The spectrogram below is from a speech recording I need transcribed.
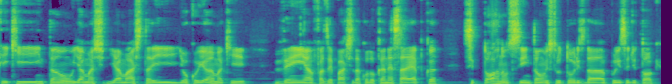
E que então Yamashita e Yokoyama, que vêm a fazer parte da Kodokan nessa época, se tornam-se então instrutores da Polícia de Tóquio.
